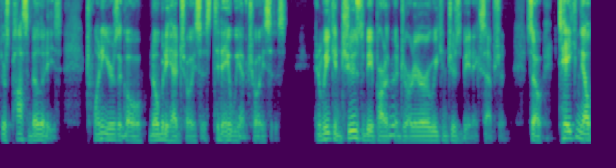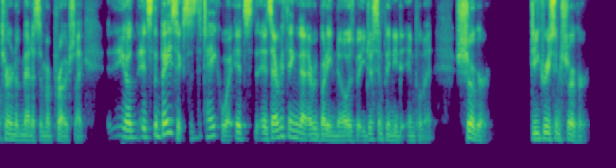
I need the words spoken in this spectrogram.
there's possibilities. 20 years ago, nobody had choices. Today we have choices. And we can choose to be part of the majority or we can choose to be an exception. So taking the alternative medicine approach like you know it's the basics it's the takeaway it's it's everything that everybody knows but you just simply need to implement. Sugar decreasing sugar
